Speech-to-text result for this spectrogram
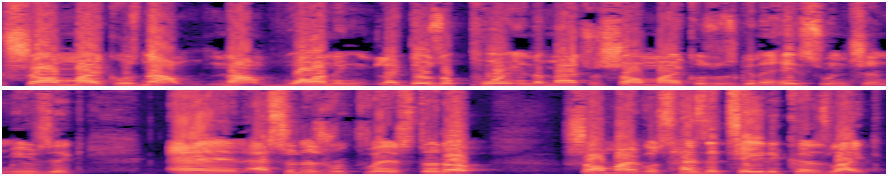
Shawn Michaels not not wanting like there was a point in the match where Shawn Michaels was gonna hit Sweet Chin Music, and as soon as Ric Flair stood up, Shawn Michaels hesitated because like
